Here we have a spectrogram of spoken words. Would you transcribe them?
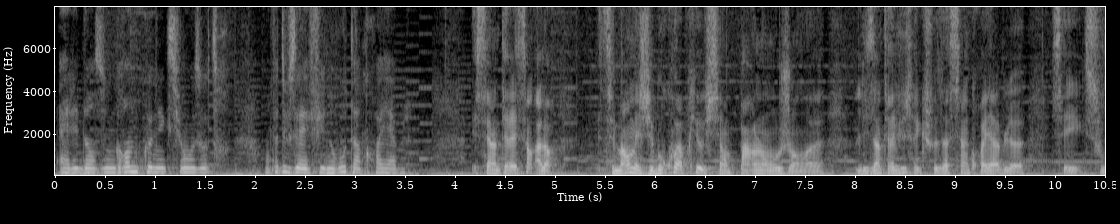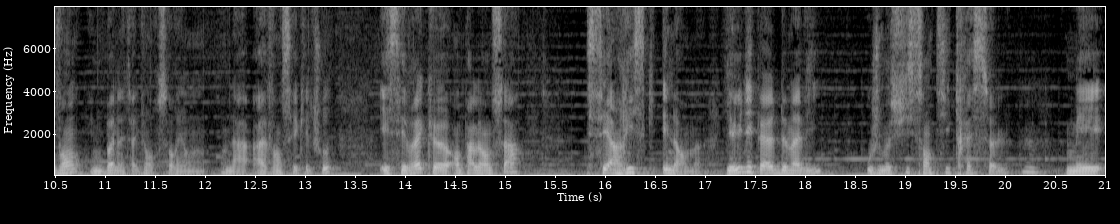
elle est dans une grande connexion aux autres. En fait, vous avez fait une route incroyable. C'est intéressant. Alors, c'est marrant, mais j'ai beaucoup appris aussi en parlant aux gens. Euh, les interviews, c'est quelque chose d'assez incroyable. C'est souvent une bonne interview, on ressort et on, a avancé quelque chose. Et c'est vrai qu'en parlant de ça, c'est un risque énorme. Il y a eu des périodes de ma vie où je me suis senti très seul. Mm. Mais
